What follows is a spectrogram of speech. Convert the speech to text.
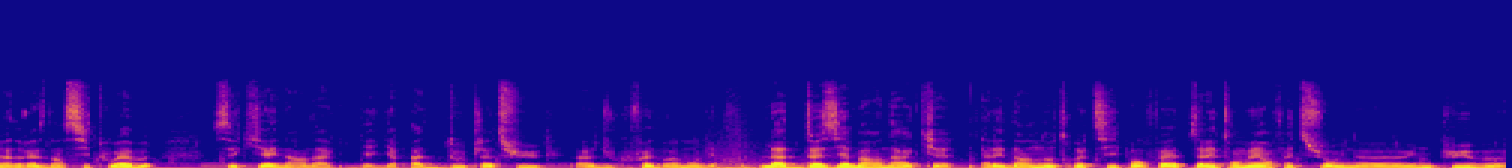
adresse d'un site web, c'est qu'il y a une arnaque. Il n'y a, pas de doute là-dessus. Euh, du coup, faites vraiment gaffe. La deuxième arnaque, elle est d'un autre type en fait. Vous allez tomber en fait sur une, une pub,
